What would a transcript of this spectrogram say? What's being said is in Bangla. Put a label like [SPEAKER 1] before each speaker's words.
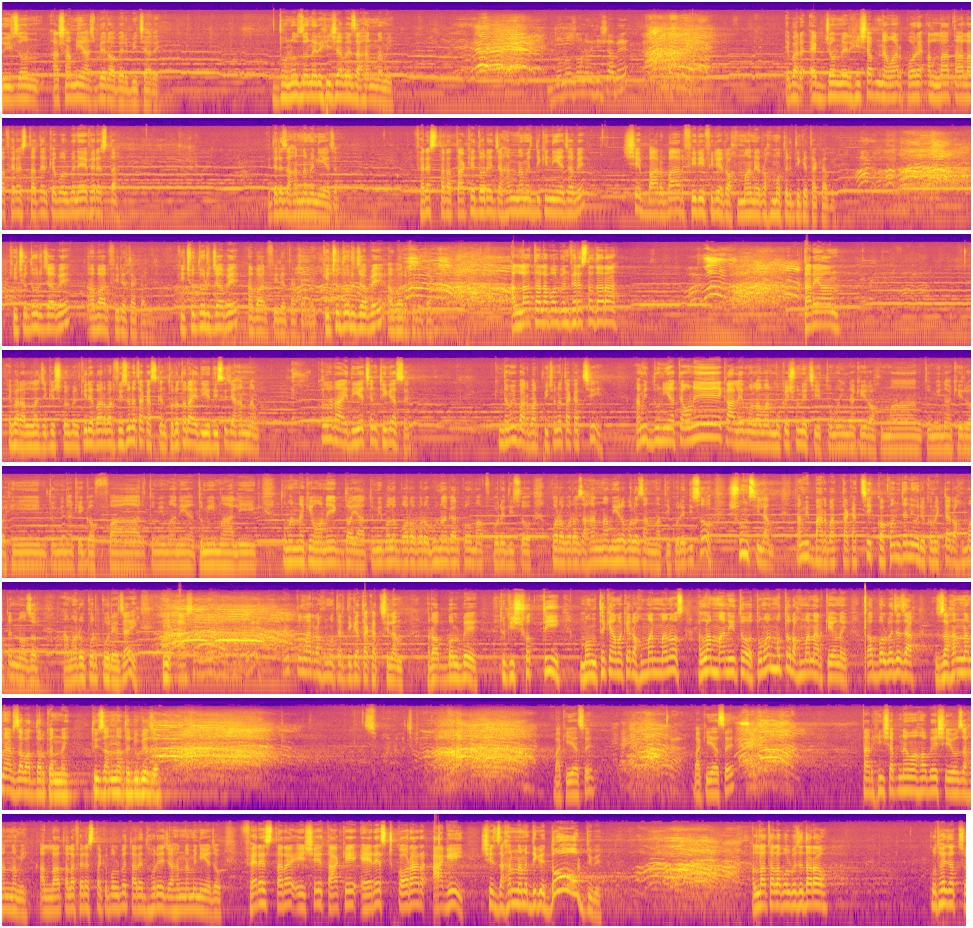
[SPEAKER 1] দুইজন আসামি আসবে রবের বিচারে। দুজনের হিসাবে জাহান্নামি। দুজনের হিসাবে এবার একজনের হিসাব নেওয়ার পরে আল্লাহ তাআলা ফেরেশতাদেরকে বলবেন, এ ফেরেশতা, ভিতরে জাহান্নামে নিয়ে যা। ফেরেশতারা তাকে ধরে জাহান্নামের দিকে নিয়ে যাবে। সে বারবার ফিরে ফিরে রহমানের রহমতের দিকে তাকাবে। কিছু দূর যাবে, আবার ফিরে তাকাবে। কিছু দূর যাবে, আবার ফিরে তাকাবে। কিছু দূর যাবে, আবার ফিরে তাকাবে। আল্লাহ তালা বলবেন, ফেরেশতা দ্বারা তারে আন। এবার আল্লাহ জিজ্ঞেস করবেন, কিরে, বারবার পিছনে তাকাস কেন? তোরা তো রায় দিয়ে দিছি জাহান্নাম। আল্লাহ রায় দিয়েছেন, ঠিক আছে। কিন্তু আমি বারবার পিছনে তাকাচ্ছি। আমি দুনিয়াতে অনেক আলেম ওলামার মুখে শুনেছি, তুমি নাকি রহমান, তুমি নাকি রহিম, তুমি নাকি গফফার, তুমি মানে তুমি মালিক, তোমার নাকি অনেক দয়া, তুমি বলো বড় বড় গুণাগারকেও মাফ করে দিছো, বড় বড় জাহান্নামীরও বলো জান্নাতি করে দিছো? শুনছিলাম আমি বারবার তাকাচ্ছি, কখন জানি ওইরকম একটা রহমতের নজর আমার উপর পড়ে যায়, এই আশা নিয়ে বারবার করে তোমার রহমতের দিকে তাকাচ্ছিলাম। রব বলবে তুই কি সত্যি মন থেকে আমাকে রহমান মানুষ আল্লাহ মানি তো, তোমার মতো রহমান আর কেউ নেই। রব বলবে যে যা জাহান নামে আর যাবার দরকার নাই, তুই জান্নাতে ডুবে যা। বাকি আছে? বাকি আছে? তার হিসাব নেওয়া হবে, সেও জাহান্নামি। আল্লাহ তালা ফেরেস্তাকে বলবে, তারে ধরে জাহান্নামে নিয়ে যাও। ফেরেস তারা এসে তাকে অ্যারেস্ট করার আগেই সে জাহান্নামের দিকে দৌড় দিবে। আল্লাহ তালা বলবে যে, দাঁড়াও, কোথায় যাচ্ছ?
